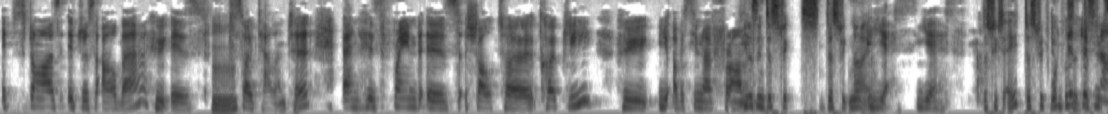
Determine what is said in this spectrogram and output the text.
It stars Idris Elba, who is mm-hmm. so talented, and his friend is Sharlto Copley, who you obviously know from. He was in District, District 9. yes, yes. District 8? District, what was District it? District nine.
